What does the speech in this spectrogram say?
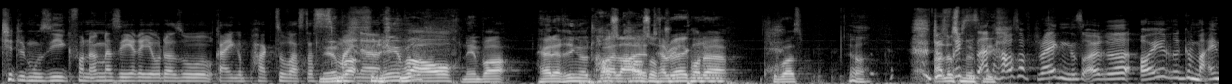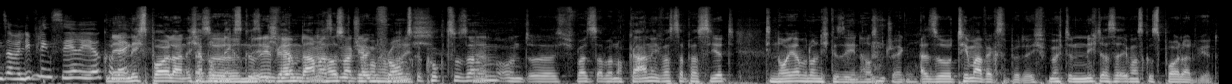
Titelmusik von irgendeiner Serie oder so reingepackt, sowas. Das ist Nehmen wir, meine. nehmen wir auch, nehmen wir. Herr der Ringe, House- Twilight, House of Harry Dragon. Potter, sowas. Ja, Du alles sprichst möglich. es an, House of Dragon ist eure, eure gemeinsame Lieblingsserie, korrekt? Nee, nicht spoilern. Ich Also, habe noch nichts nee, gesehen. ich- wir wir haben damals House immer of Game of wir Thrones geguckt zusammen und äh, ich weiß aber noch gar nicht, was da passiert. Die neue haben wir noch nicht gesehen, House of Dragon. Also Themawechsel bitte. Ich möchte nicht, dass da irgendwas gespoilert wird.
